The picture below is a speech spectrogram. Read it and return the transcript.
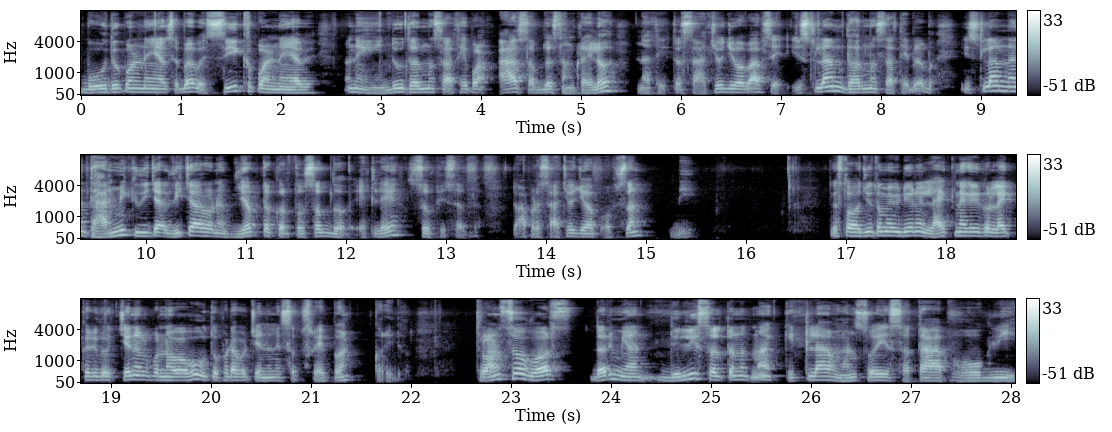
બૌદ્ધ પણ નહીં આવશે. બરાબર. શીખ પણ નહીં આવે અને હિન્દુ ધર્મ સાથે પણ આ શબ્દ સંકળાયેલો નથી. તો સાચો જવાબ આવશે ઇસ્લામ ધર્મ સાથે. બરાબર. ઇસ્લામના ધાર્મિક વિચારોને વ્યક્ત કરતો શબ્દ એટલે સૂફી શબ્દ. તો આપણો સાચો જવાબ ઓપ્શન બી દોસ્તો, હજુ તમે વિડીયોને લાઇક ના કરી તો લાઇક કરી દો ચેનલ પર નવા હોવ તો ફટાફટ ચેનલને સબસ્ક્રાઈબ પણ કરી દો. ત્રણસો વર્ષ દરમિયાન દિલ્હી સલ્તનતમાં કેટલા વંશોએ સત્તા ભોગવી?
